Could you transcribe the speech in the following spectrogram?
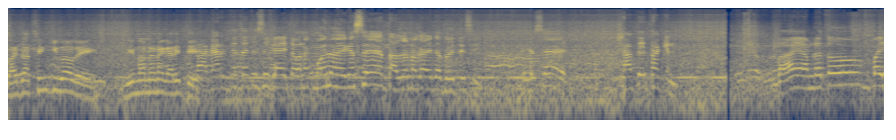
ভাই যাচ্ছেন কীভাবে? বিমানে না গাড়িতে? না, গাড়িতে যাইতেছি। গাড়িটা অনেক ময়লা হয়ে গেছে তার জন্য গাড়িটা ধুইতেছি ঠিক আছে? সাথেই থাকেন। ভাই আমরা তো ভাই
